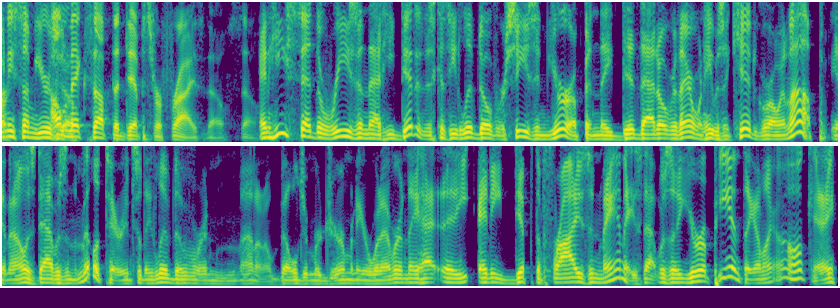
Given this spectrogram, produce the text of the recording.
twenty some years ago. I'll mix up the dips for fries though. So And he said the reason that he did it is because he lived overseas in Europe and they did that over there when he was a kid growing up. You know, his dad was in the military. And so they lived over in, I don't know, Belgium or Germany or whatever. And they had, and he, and he dipped the fries in mayonnaise. That was a European thing. I'm like, oh, okay.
